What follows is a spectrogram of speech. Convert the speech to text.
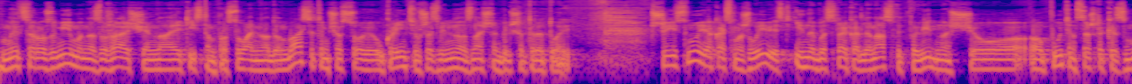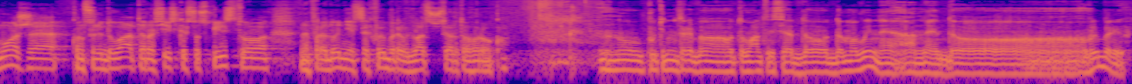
Ми це розуміємо, незважаючи на якісь там просування на Донбасі тимчасові, українці вже звільнили значно більше територій. Чи існує якась можливість і небезпека для нас відповідно, що Путін все ж таки зможе консолідувати російське суспільство напередодні цих виборів 24-го року? Ну, Путіну треба готуватися до домовини, а не до виборів.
